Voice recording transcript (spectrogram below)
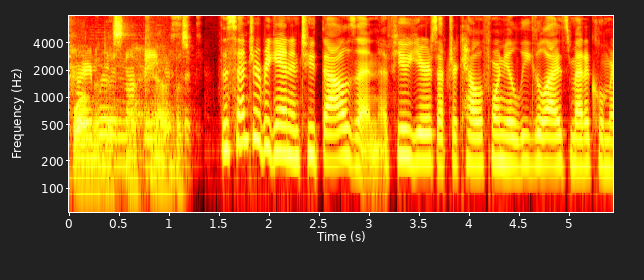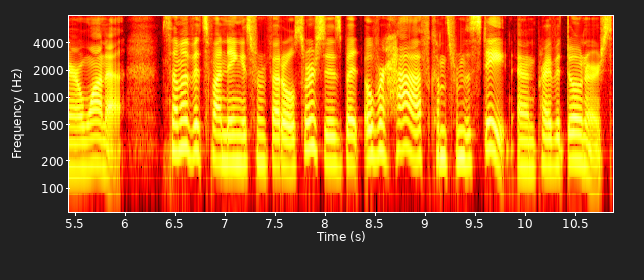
for medicinal cannabis? The center began in 2000, a few years after California legalized medical marijuana. Some of its funding is from federal sources, but over half comes from the state and private donors.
